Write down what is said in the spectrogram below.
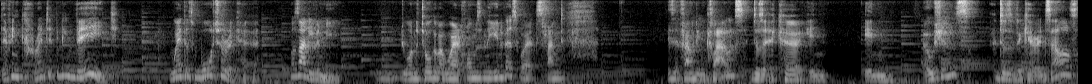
they're incredibly vague. Where does water occur? What does that even mean? Do you want to talk about where it forms in the universe, where it's found? Is it found in clouds? Does it occur in in oceans? Does it occur in cells?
